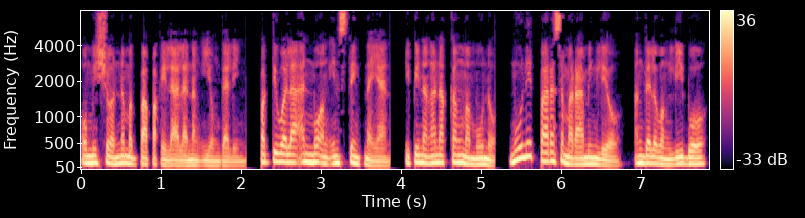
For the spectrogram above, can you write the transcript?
o misyon na magpapakilala ng iyong galing. Pagtiwalaan mo ang instinct na yan, ipinanganak kang mamuno. Ngunit para sa maraming Leo, ang 2025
